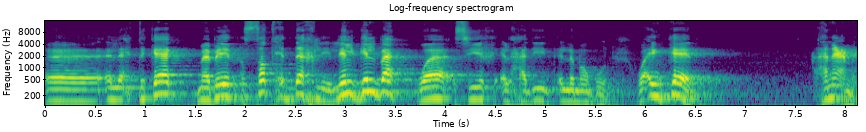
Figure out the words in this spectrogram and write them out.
الاحتكاك ما بين السطح الداخلي للجلبة وسيخ الحديد اللي موجود. وإن كان هنعمل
